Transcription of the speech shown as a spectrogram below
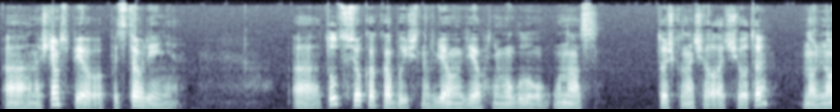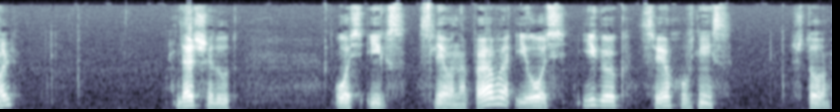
А, начнем с первого, представления. Тут все как обычно. В левом верхнем углу у нас точка начала отсчета 0,0. Дальше идут ось x слева направо и ось y сверху вниз, что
